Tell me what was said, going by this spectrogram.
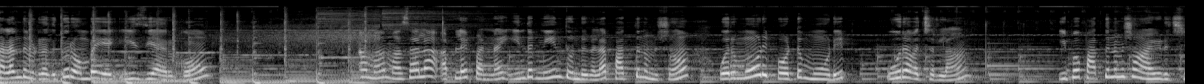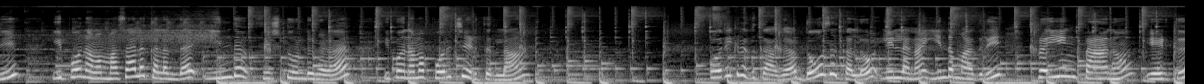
கலந்து விடுறதுக்கு ரொம்ப e- ஈஸியாக இருக்கும். நம்ம மசாலா அப்ளை பண்ண இந்த மீன் துண்டுகளை பத்து நிமிஷம் ஒரு மூடி போட்டு மூடி ஊற வச்சிடலாம். இப்போ பத்து நிமிஷம் ஆயிடுச்சு. இப்போ நம்ம மசாலா கலந்த இந்த ஃபிஷ் துண்டுகளை இப்போ நம்ம பொறிச்சு எடுத்துடலாம். பொரிக்கிறதுக்காக தோசைக்கல்லோ இல்லைனா இல்லைன்னா இந்த மாதிரி ஃப்ரையிங் பேனும் எடுத்து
